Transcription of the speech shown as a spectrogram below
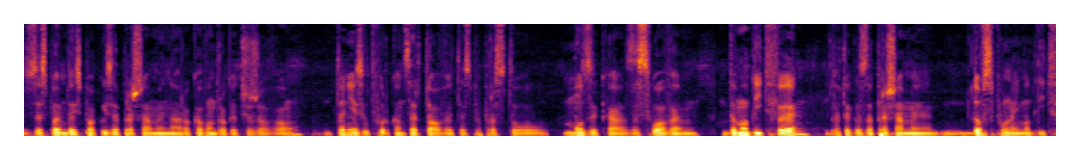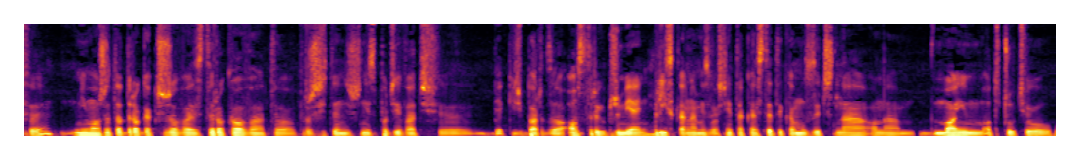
Z zespołem Daj Spokój zapraszamy na Rokową Drogę Krzyżową. To nie jest utwór koncertowy, to jest po prostu muzyka ze słowem do modlitwy, dlatego zapraszamy do wspólnej modlitwy. Mimo, że ta Droga Krzyżowa jest rokowa, to proszę się też nie spodziewać e, jakichś bardzo ostrych brzmień. Bliska nam jest właśnie taka estetyka muzyczna. Ona w moim odczuciu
